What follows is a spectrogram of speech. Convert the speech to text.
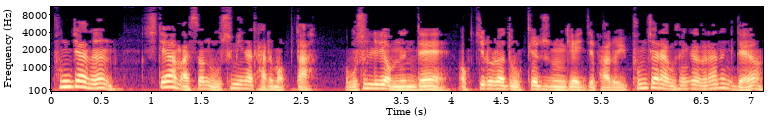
풍자는 시대와 맞선 웃음이나 다름없다. 웃을 일이 없는데 억지로라도 웃겨주는 게 이제 바로 이 풍자라고 생각을 하는데요.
